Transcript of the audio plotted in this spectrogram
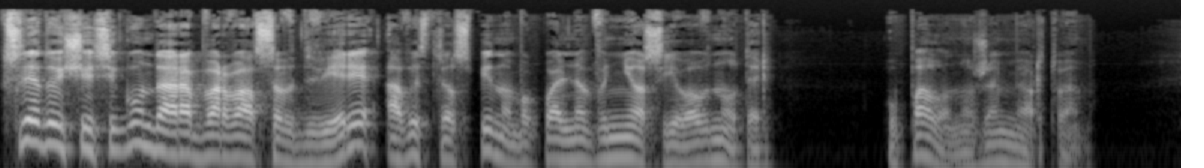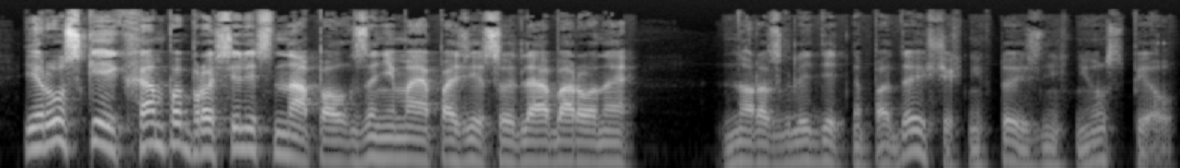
В следующую секунду араб ворвался в двери, а выстрел в спину буквально внес его внутрь. Упал он уже мертвым. И русские Кхампа бросились на пол, занимая позицию для обороны. Но разглядеть нападающих никто из них не успел.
